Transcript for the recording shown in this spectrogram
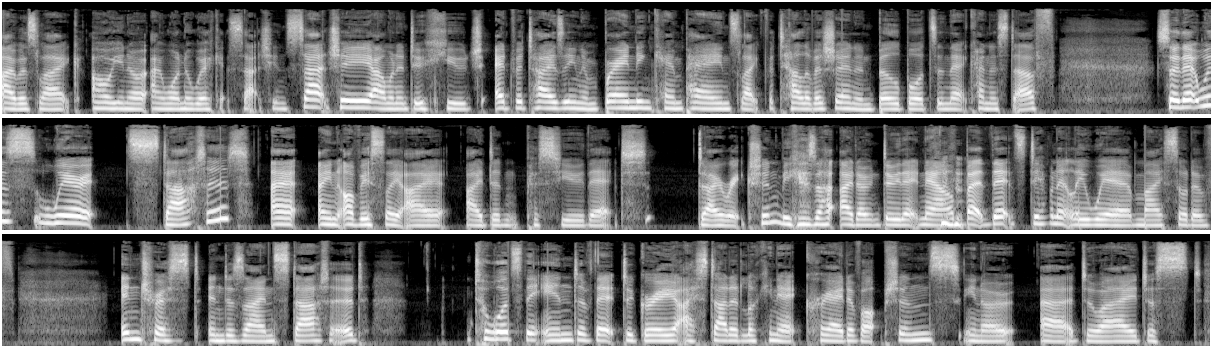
I was like, oh, you know, I want to work at Saatchi and Saatchi. I want to do huge advertising and branding campaigns like for television and billboards and that kind of stuff. So that was where it started. I, I mean, obviously, I, I didn't pursue that direction because I, I don't do that now, but that's definitely where my sort of interest in design started. Towards the end of that degree, I started looking at creative options. You know, uh, do I just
